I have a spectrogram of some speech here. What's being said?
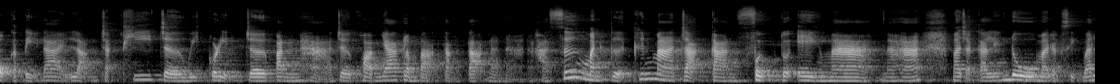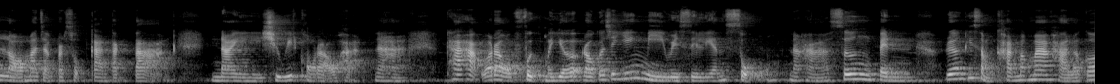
ปกติได้หลังจากที่เจอวิกฤต เจอปัญหา เจอความยากลำบากต่างๆ นานานะคะ ซึ่งมันเกิดขึ้นมาจากการฝึกตัวเองมานะคะมาจากการเลี้ยงดูมาจากสิ่งแวดล้อมมาจากประสบการณ์ต่างๆ ในชีวิตของเราค่ะนะคะถ้าหากว่าเราฝึกมาเยอะเราก็จะยิ่งมี resilience สูงนะคะ ซึ่งเป็นเรื่องที่สำคัญมากๆค่ะ แล้วก็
